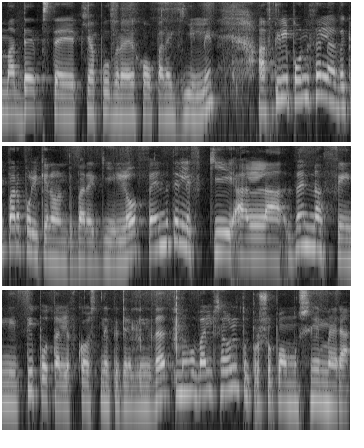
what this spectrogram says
μαντέψτε ποια πούδρα έχω παραγγείλει. Αυτή λοιπόν ήθελα εδώ και πάρα πολύ καιρό να την παραγγείλω. Φαίνεται λευκή, αλλά δεν αφήνει τίποτα λευκό στην επιδερμίδα. Την έχω βάλει σε όλο το πρόσωπό μου σήμερα.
